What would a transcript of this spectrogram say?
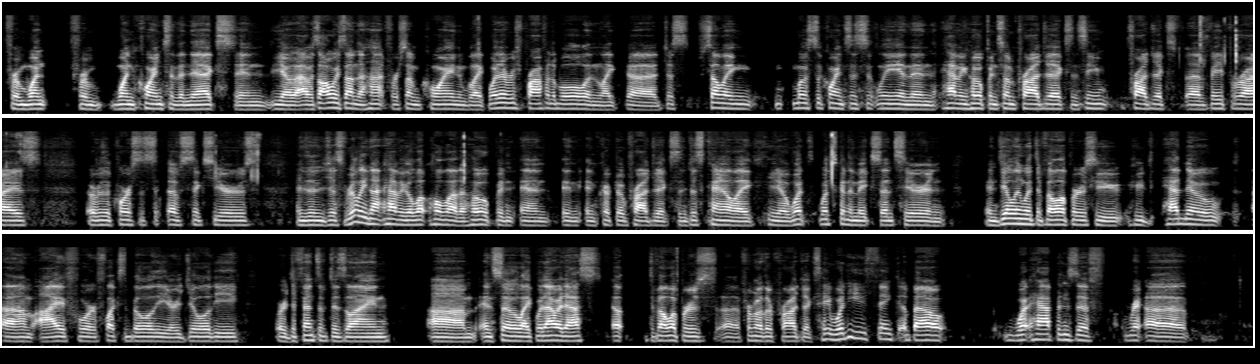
from one from one coin to the next. And you know i was always on the hunt for some coin and like whatever's profitable and like uh, just selling most of the coins instantly and then having hope in some projects and seeing projects uh, vaporize over the course of, of, six years. And then just really not having a lo- whole lot of hope in, in, in, in crypto projects and just kind of like you know what's what's going to make sense here and and dealing with developers who who had no um, eye for flexibility or agility or defensive design. Um, and so, like when I would ask uh, developers uh, from other projects, "Hey, what do you think about what happens if uh,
